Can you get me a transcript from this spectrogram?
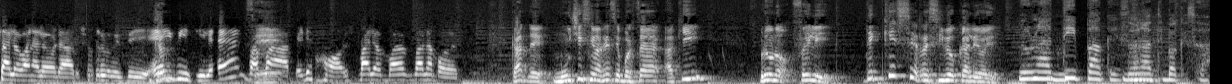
Ya lo van a lograr, yo creo que sí. Es difícil, ¿eh? Papá, Sí. pero van, a- van- van a poder. Cande, muchísimas gracias por estar aquí. Bruno, Feli, ¿de qué se recibió Cale hoy? De una tipa que De una sabe. tipa que sabe.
